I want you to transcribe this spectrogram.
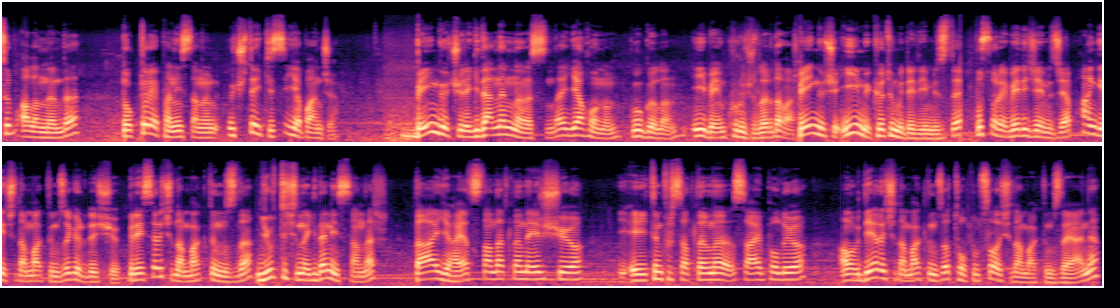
tıp alanlarında doktor yapan insanların üçte ikisi yabancı. Beyin göçüyle gidenlerin arasında Yahoo'nun, Google'ın, eBay'in kurucuları da var. Beyin göçü iyi mi kötü mü dediğimizde bu soruya vereceğimiz cevap hangi açıdan baktığımıza göre değişiyor. Bireysel açıdan baktığımızda yurt dışına giden insanlar daha iyi hayat standartlarına erişiyor, eğitim fırsatlarına sahip oluyor. Ama diğer açıdan baktığımızda, toplumsal açıdan baktığımızda yani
